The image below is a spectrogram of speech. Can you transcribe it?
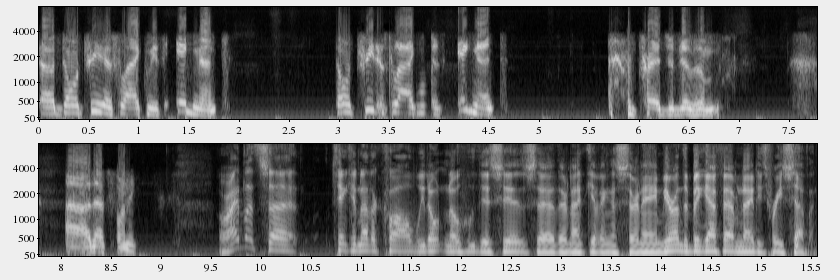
uh, don't treat us like we're ignorant. Don't treat us like we're ignorant." Prejudice. Uh, that's funny. All right. Let's uh, take another call. We don't know who this is. Uh, they're not giving us their name. You're on the Big FM 93.7.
